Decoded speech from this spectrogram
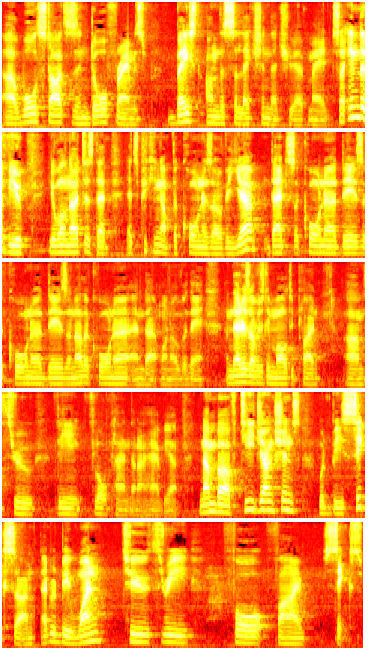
uh, wall starts and door frames based on the selection that you have made. So in the view, you will notice that it's picking up the corners over here. That's a corner, there's a corner, there's another corner, and that one over there. And that is obviously multiplied um, through the floor plan that I have here. Number of T-junctions would be six, so that would be one, two, three, four, five, six.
